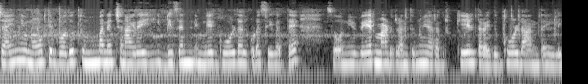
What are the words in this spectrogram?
ಚೈನ್ ನೀವು ನೋಡ್ತಿರ್ಬೋದು ತುಂಬಾ ಚೆನ್ನಾಗಿದೆ. ಈ ಡಿಸೈನ್ ನಿಮಗೆ ಗೋಲ್ಡಲ್ಲಿ ಕೂಡ ಸಿಗುತ್ತೆ. ಸೊ ನೀವು ವೇರ್ ಮಾಡಿದ್ರಂತೂ ಯಾರಾದರೂ ಕೇಳ್ತಾರೆ, ಇದು ಗೋಲ್ಡಾ ಅಂತ ಹೇಳಿ.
